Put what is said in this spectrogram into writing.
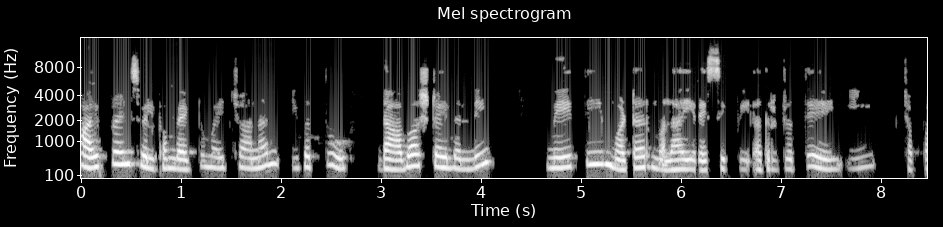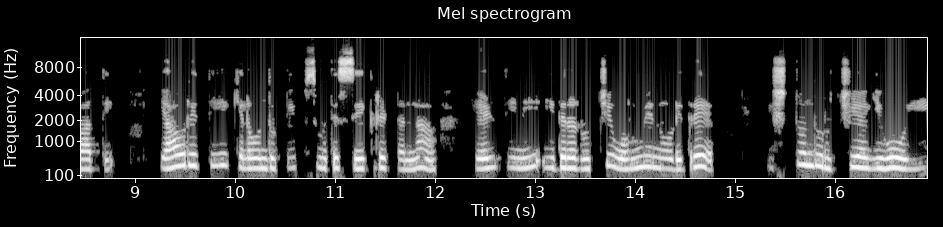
Hi friends welcome back to my channel ಇವತ್ತು ಡಾಬಾ ಸ್ಟೈಲಲ್ಲಿ ಮೇತಿ, ಮಟರ್, ಮಲಾಯಿ ರೆಸಿಪಿ ಅದ್ರ ಜೊತೆ ಈ ಚಪಾತಿ. ಯಾವ ರೀತಿ ಕೆಲವೊಂದು ಟಿಪ್ಸ್ ಮತ್ತು ಸೀಕ್ರೆಟನ್ನು ಹೇಳ್ತೀನಿ, ಇದರ ರುಚಿ ಒಮ್ಮೆ ನೋಡಿದರೆ ಇಷ್ಟೊಂದು ರುಚಿಯಾಗಿ, ಓ, ಈ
